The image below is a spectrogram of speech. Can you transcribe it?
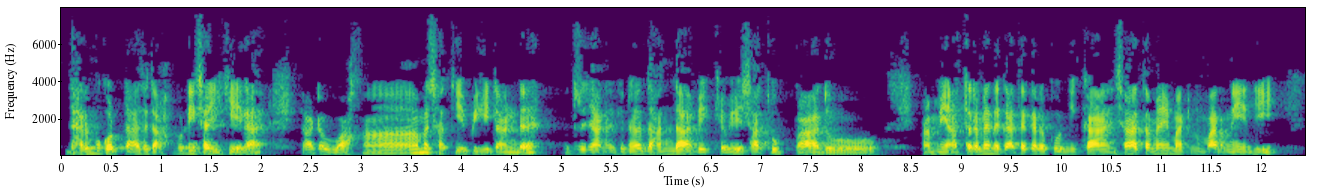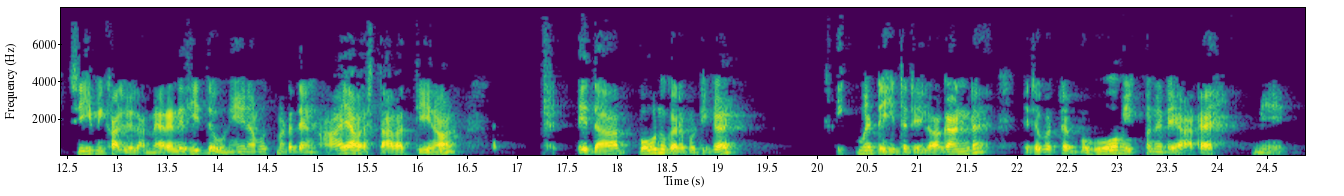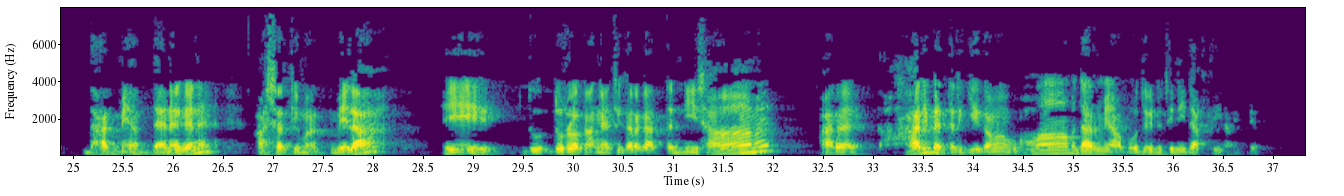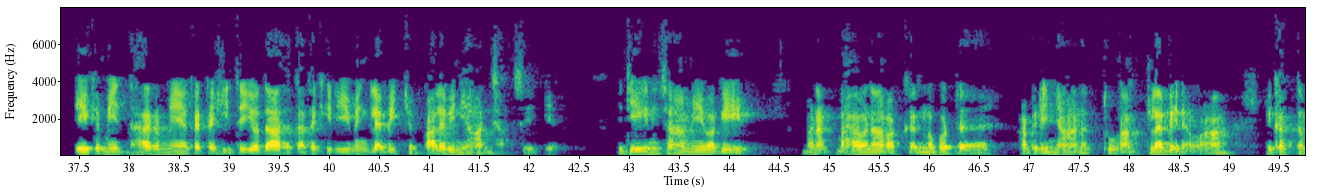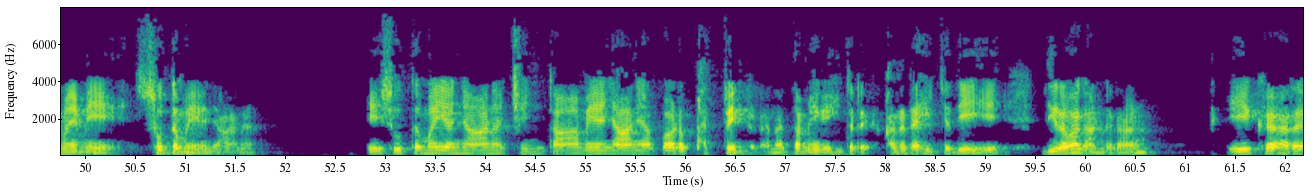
ධර්ම කොටාසට අහපු නිසායි කියලා යාට වහාම සතිය පිහිටන්ඩ බුදුරජාණන් කියනවා දහන්දා බික්කවේ සතුප්පාදෝ. මම මේ අතරමැද ගත කරපු නිකා නිසා තමයි මට මරණයේදී සිහිමි කල් වෙලා මැරෙන්න සිද්ධ වුණේ. නමුත් මට දැන් ආය අවස්ථාවක් තියෙනවා. එදා පුහුණු කරපු ටික ඉක්මනට හිතට එලව ගන්න එතකොට බොහෝම ඉක්මනට යාට මේ ධර්මයක් දැනගෙන අසත්‍යමත් වෙලා ඒ දුර්ලභං ඇති කරගත්ත නිසාම අර හරි පැත්තට ගිය ගම වහාම ධර්මය අවබෝධ වෙන තැන ඉඩක් තියෙනවා කියන්නේ. ඒක මේ ධර්මයකට හිත යොදා ගත කිරීමෙන් ලැබිච්ච පළවෙනි ආනිසංසය කියන්නේ. ඉතින් ඒක නිසා මේ වගේ බණක් භාවනාවක් කරනකොට අපිට ඥාන තුනක් ලැබෙනවා. එකක් තමයි මේ සුතමය ඥාන. ඒ සුත්තමය ඥාන, චින්තාමය ඥානයක් බවට පත් වෙන්න නැත්නම් මේක හිතට කනට ඇහිච්ච දේ දිරව ගන්න නම් ඒක අර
